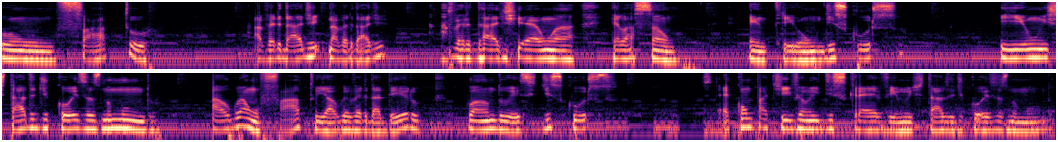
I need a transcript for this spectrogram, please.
um fato, a verdade, na verdade, a verdade é uma relação entre um discurso e um estado de coisas no mundo. Algo é um fato e algo é verdadeiro quando esse discurso é compatível e descreve um estado de coisas no mundo.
